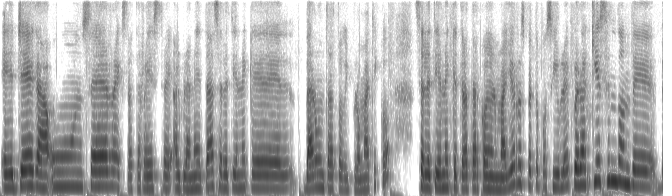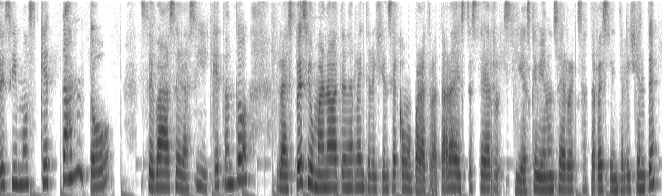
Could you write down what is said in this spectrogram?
eh, llega un ser extraterrestre al planeta, se le tiene que dar un trato diplomático, se le tiene que tratar con el mayor respeto posible, pero aquí es en donde decimos qué tanto se va a hacer así? ¿Qué tanto la especie humana va a tener la inteligencia como para tratar a este ser, si es que viene un ser extraterrestre inteligente?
